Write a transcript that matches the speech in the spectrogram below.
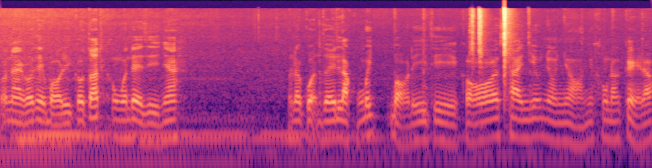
Con này có thể bỏ đi câu tắt không vấn đề gì nhá. Là cuộn dây lọc mic bỏ đi thì có sai nhiễu nhỏ nhỏ nhưng không đáng kể đâu.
